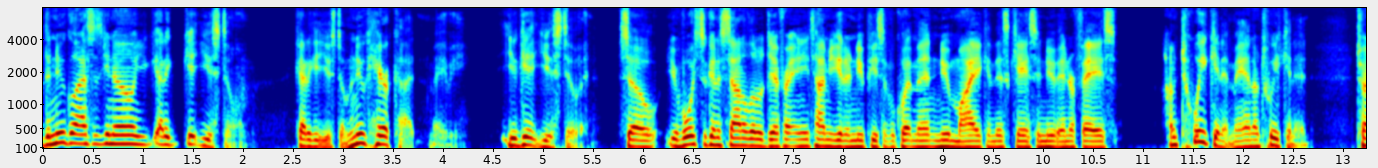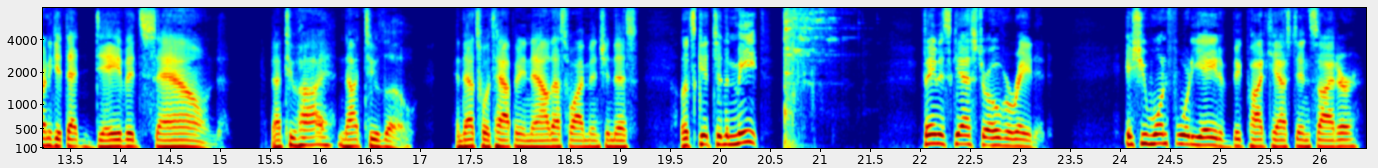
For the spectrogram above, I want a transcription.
The new glasses, you know, you got to get used to them. Got to get used to them. New haircut, maybe. You get used to it. So your voice is going to sound a little different anytime you get a new piece of equipment, new mic, in this case, a new interface. I'm tweaking it, man. I'm tweaking it. Trying to get that David sound. Not too high, not too low. And that's what's happening now. That's why I mentioned this. Let's get to the meat. Famous guests are overrated. Issue 148 of Big Podcast Insider.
